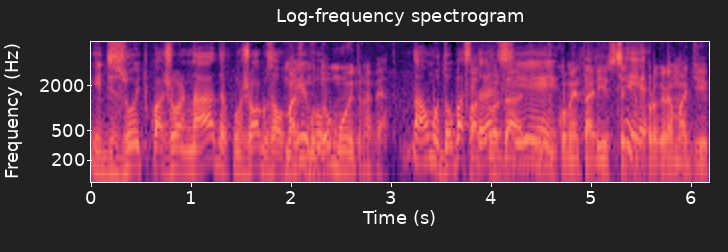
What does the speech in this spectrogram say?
2018, com a jornada, com jogos ao Mas vivo. Mas mudou muito, né, Beto? Não, mudou bastante. O fator da, de, de, comentarista sim, de um programa de.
